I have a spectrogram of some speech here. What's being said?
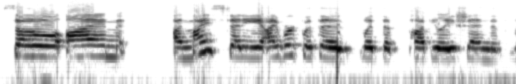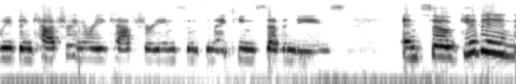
So on on my study, I work with the with the population that we've been capturing and recapturing since the 1970s, and so given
